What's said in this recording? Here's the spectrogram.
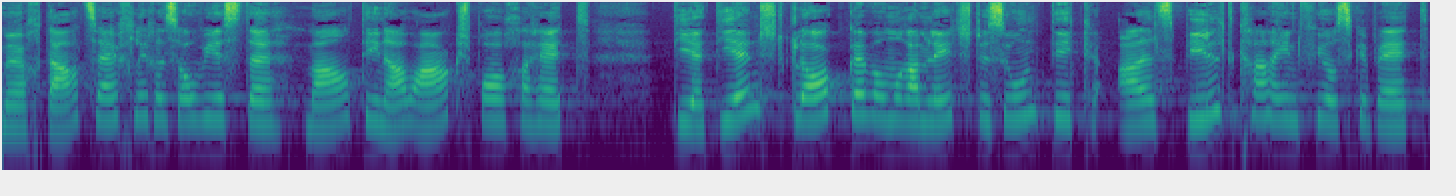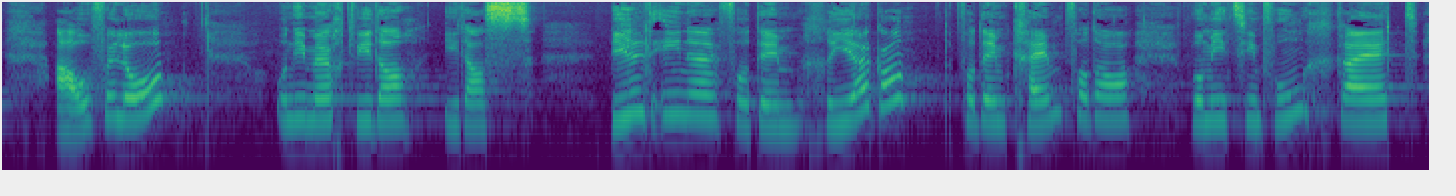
möchte tatsächlich, so wie es der Martin auch angesprochen hat, die Dienstglocke, die wir am letzten Sonntag als Bild hatten das Gebet, auflassen. Und ich möchte wieder in das Bild hinein von dem Krieger, von dem Kämpfer da, der mit seinem Funkgerät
